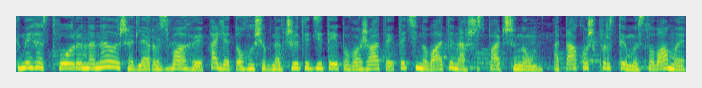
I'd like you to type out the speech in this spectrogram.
Книга створена не лише для розваги, а для того, щоб навчити дітей поважати та цінувати нашу спадщину, а також простими словами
